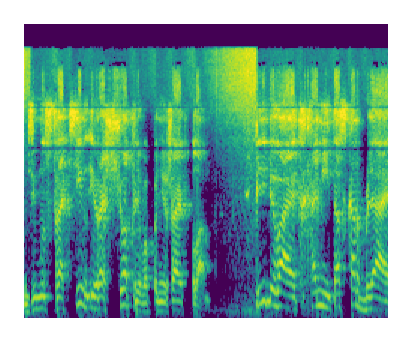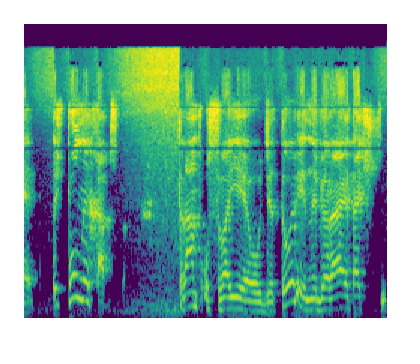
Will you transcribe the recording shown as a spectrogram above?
демонстративно и расчетливо понижает план. Перебивает, хамит, оскорбляет. То есть полное хабство. Трамп у своей аудитории набирает очки.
